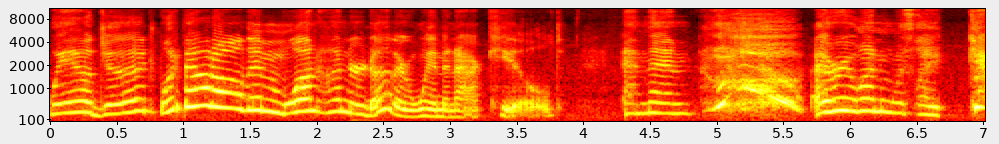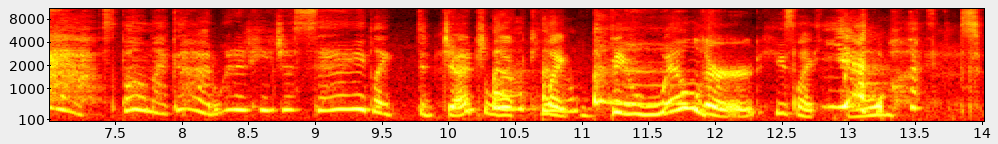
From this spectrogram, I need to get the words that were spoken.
Well, Judge, what about all them 100 other women I killed? And then everyone was like, gasp, oh my God, what did he just say? Like, the judge looked oh, like bewildered. He's like, Yeah. What?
